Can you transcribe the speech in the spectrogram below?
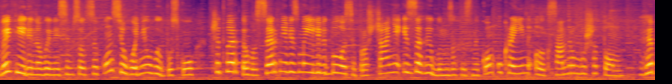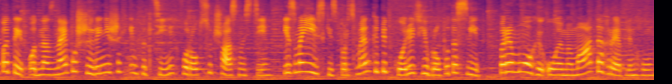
В ефірі новини 700 секунд сьогодні у випуску. 4 серпня в Ізмаїлі відбулося прощання із загиблим захисником України Олександром Бушатом. Гепатит одна з найпоширеніших інфекційних хвороб сучасності. Ізмаїльські спортсменки підкорюють Європу та світ. Перемоги у ММА та греплінгу.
